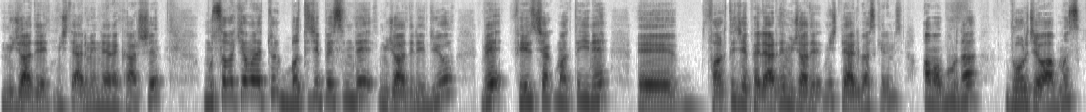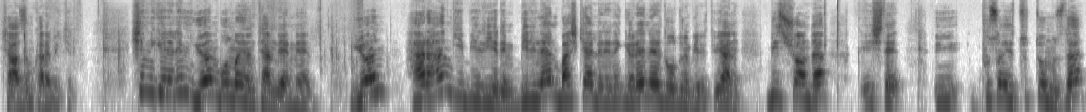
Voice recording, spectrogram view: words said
mücadele etmişti Ermenilere karşı. Mustafa Kemal Atatürk Batı cephesinde mücadele ediyor. Ve Fevzi Çakmak da yine e, farklı cephelerde mücadele etmiş değerli bir askerimiz. Ama burada doğru cevabımız Kazım Karabekir. Şimdi gelelim yön bulma yöntemlerine. Yön herhangi bir yerin bilinen başka yerlerine göre nerede olduğunu belirtiyor. Yani biz şu anda işte pusulayı tuttuğumuzda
